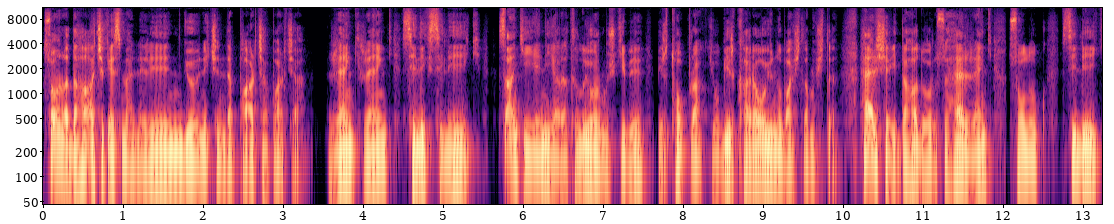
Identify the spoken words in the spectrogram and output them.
sonra daha açık esmerlerin göğün içinde parça parça. Renk renk, silik silik, sanki yeni yaratılıyormuş gibi bir toprak, bir kara oyunu başlamıştı. Her şey, daha doğrusu her renk soluk, silik,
